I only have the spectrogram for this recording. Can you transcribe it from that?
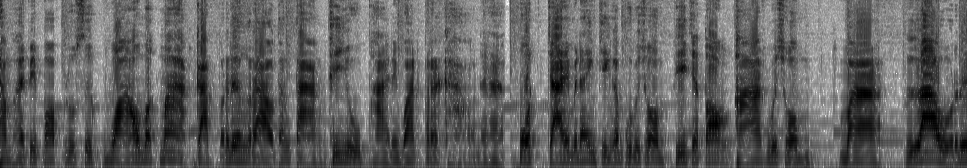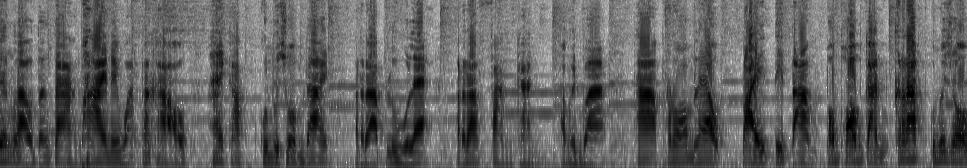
ทำให้พี่ป๊อปรู้สึกว้าวมากๆ กับเรื่องราวต่างๆ ที่อยู่ภายในวัดพระขาวนะฮะอดใจไม่ได้จริงๆครับคุณผู้ชมที่จะต้องพาคุณผู้ชมมาเล่าเรื่องราวต่างๆ ภายในวัดพระเขาให้กับคุณผู้ชมได้รับรู้และรับฟังกัน เอาเป็นว่าถ้าพร้อมแล้วไปติดตามพร้อม ๆ กันครับคุณผู้ชม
